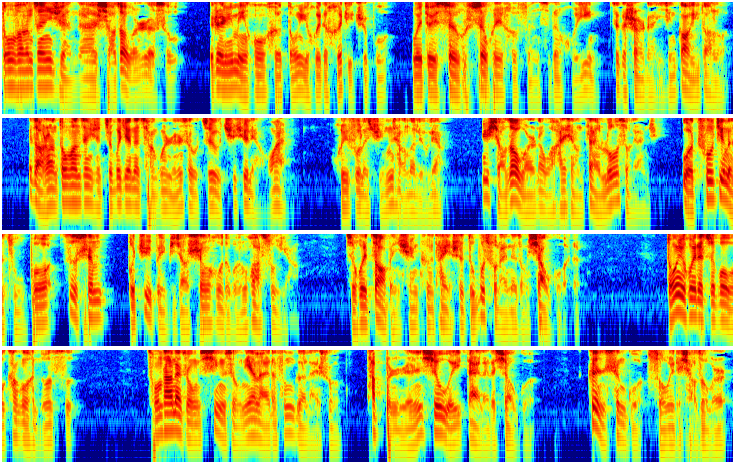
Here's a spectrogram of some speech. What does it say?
东方甄选的小作文热搜，随着俞敏洪和董宇辉的合体直播，为对社社会和粉丝的回应，这个事儿呢已经告一段落。一早上东方甄选直播间的场观人数只有区区两万，恢复了寻常的流量。于小作文呢，我还想再啰嗦两句：我出镜的主播自身不具备比较深厚的文化素养，只会照本宣科，他也是读不出来那种效果的。董宇辉的直播我看过很多次。从他那种信手拈来的风格来说，他本人修为带来的效果更胜过所谓的小作文。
